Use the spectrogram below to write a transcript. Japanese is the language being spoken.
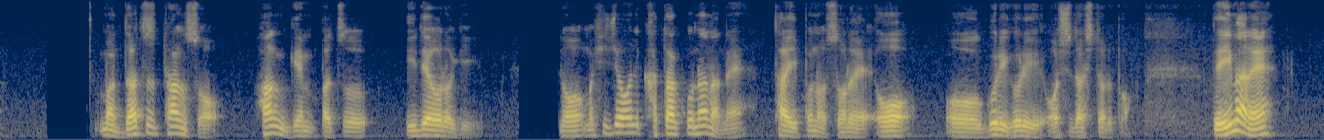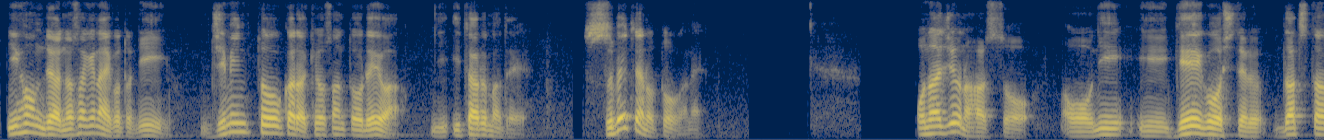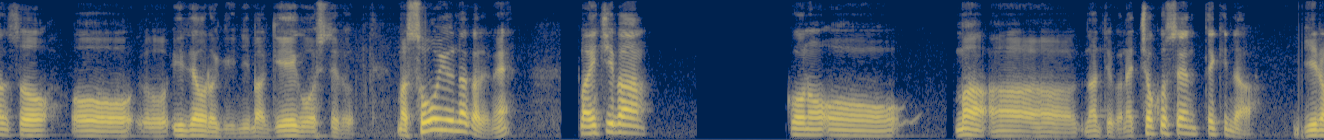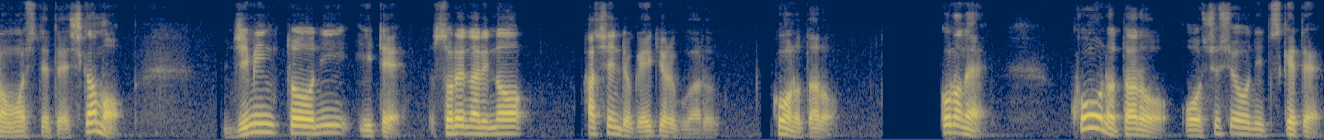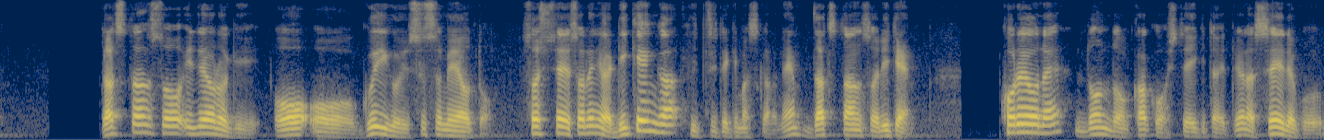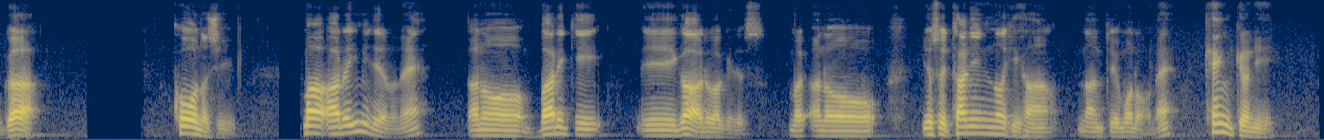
まあ、脱炭素反原発イデオロギーの、まあ、非常にかたくななねタイプのそれをぐりぐり押し出しとると。で今ね日本では情けないことに自民党から共産党令和に至るまで全ての党がね同じような発想に迎合してる。脱炭素イデオロギーに迎合してる、まあ、そういう中でね、まあ、一番このまあなんていうかね直線的な議論をしててしかも自民党にいてそれなりの発信力影響力がある河野太郎。このね河野太郎を首相につけて脱炭素イデオロギーをぐいぐい進めようと。そしてそれには利権がひっついてきますからね。脱炭素利権。これをねどんどん確保していきたいというような勢力が河野氏。まあある意味でのねあの馬力があるわけです。まあ、の要するに他人の批判なんていうものをね謙虚に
